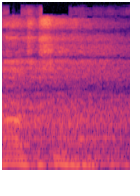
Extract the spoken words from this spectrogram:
아, 좋습니다.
